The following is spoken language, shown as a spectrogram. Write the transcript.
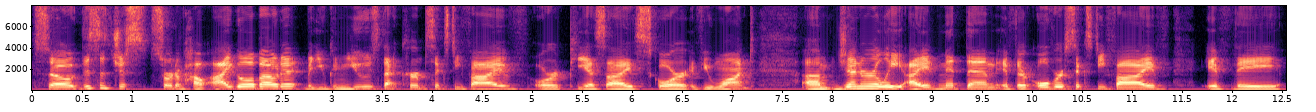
So this is just sort of how I go about it, but you can use that CURB 65 or PSI score if you want. Um, generally, I admit them if they're over 65, if they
